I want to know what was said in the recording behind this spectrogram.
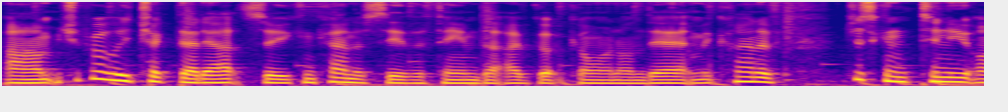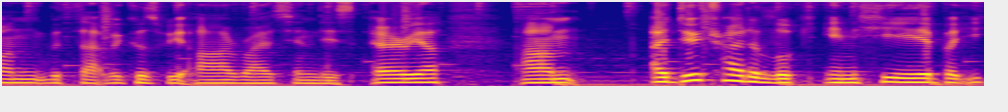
Um, you should probably check that out so you can kind of see the theme that I've got going on there. And we kind of just continue on with that because we are right in this area. Um, I do try to look in here, but you,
